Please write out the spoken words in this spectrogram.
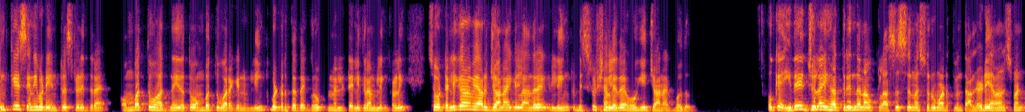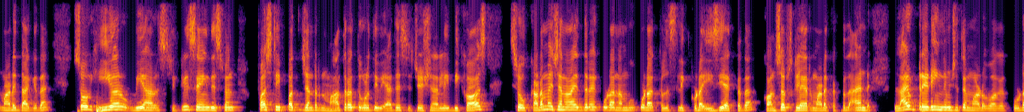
ಇನ್ ಕೇಸ್ ಎನಿಬಡಿ ಇಂಟ್ರೆಸ್ಟೆಡ್ ಇದ್ರೆ ಒಂಬತ್ತು, ಹದಿನೈದು ಅಥವಾ ಒಂಬತ್ತುವರೆಗೆ ನಿಮ್ಗೆ ಲಿಂಕ್ ಬಿಟ್ಟಿರ್ತದೆ ಗ್ರೂಪ್ನಲ್ಲಿ ಟೆಲಿಗ್ರಾಮ್ ಲಿಂಕ್ ಅಲ್ಲಿ. ಸೊ ಟೆಲಿಗ್ರಾಮ್ ಯಾರು ಜಾಯ್ನ್ ಆಗಿಲ್ಲ ಅಂದ್ರೆ ಲಿಂಕ್ ಡಿಸ್ಕ್ರಿಪ್ಷನ್ ಇದೆ, ಹೋಗಿ ಜಾಯ್ನ್ ಆಗ್ಬೋದು. ಓಕೆ ಇದೇ ಜುಲೈ ಹತ್ತರಿಂದ ನಾವು ಕ್ಲಾಸಸ್ ಅನ್ನ ಶುರು ಮಾಡ್ತೀವಿ ಅಂತ ಆಲ್ರೆಡಿ ಅನೌನ್ಸ್ಮೆಂಟ್ ಮಾಡಿದ್ದಾಗಿದೆ. So here we are strictly saying this one first ಇಪ್ಪತ್ತು ಜನರನ್ನ ಮಾತ್ರ ತಗೊಳ್ತೀವಿ ಯಾವುದೇ ಸಿಚುವೇಶನ್ ಅಲ್ಲಿ ಬಿಕಾಸ್ ಸೊ ಕಡಿಮೆ ಜನ ಇದ್ರೆ ಕೂಡ ನಮಗೂ ಕೂಡ ಕಲಿಸ್ಲಿಕ್ಕೆ ಕೂಡ ಈಸಿ ಆಗ್ತದ ಕಾನ್ಸೆಪ್ಟ್ಸ್ ಕ್ಲಿಯರ್ ಮಾಡಕ್ ಆಗ್ತದ ಅಂಡ್ ಲೈವ್ ಟ್ರೇಡಿಂಗ್ ನಿಮ್ ಜೊತೆ ಮಾಡುವಾಗ ಕೂಡ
